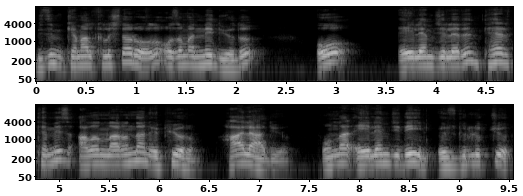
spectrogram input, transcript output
bizim Kemal Kılıçdaroğlu o zaman ne diyordu? O eylemcilerin tertemiz alınlarından öpüyorum. Hala diyor. Onlar eylemci değil, özgürlükçü,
